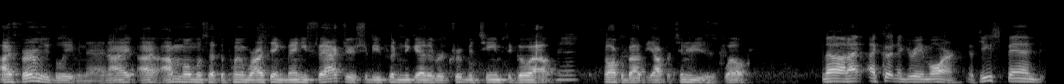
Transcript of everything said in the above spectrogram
I firmly believe in that, and I, I am almost at the point where I think manufacturers should be putting together recruitment teams to go out mm-hmm. talk about the opportunities as well. No, and I, I couldn't agree more. If you spend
